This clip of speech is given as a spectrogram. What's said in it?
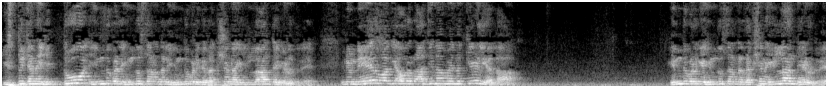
ಇಷ್ಟು ಜನ ಇದ್ದೂ ಹಿಂದೂಗಳ ಹಿಂದೂಸ್ತಾನದಲ್ಲಿ ಹಿಂದೂಗಳಿಗೆ ರಕ್ಷಣಾ ಇಲ್ಲ ಅಂತ ಹೇಳಿದ್ರೆ ನೀವು ನೇರವಾಗಿ ಅವರ ರಾಜೀನಾಮೆಯನ್ನು ಕೇಳಿ ಅಲ್ಲ? ಹಿಂದೂಗಳಿಗೆ ಹಿಂದೂಸ್ತಾನದ ರಕ್ಷಣೆ ಇಲ್ಲ ಅಂತ ಹೇಳಿದ್ರೆ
